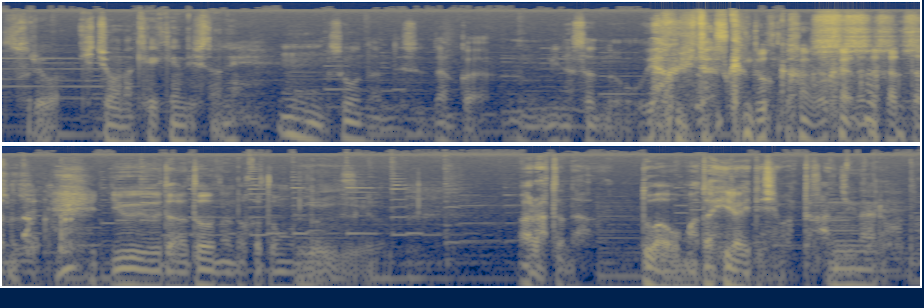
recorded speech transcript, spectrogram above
それは貴重な経験でしたね。うん。うんそうなんです。なんか、うん皆さんのお役に立つかどうかは分からなかったので 言うのはどうなのかと思ったんですけど新たなドアをまた開いてしまった感じ、なるほ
